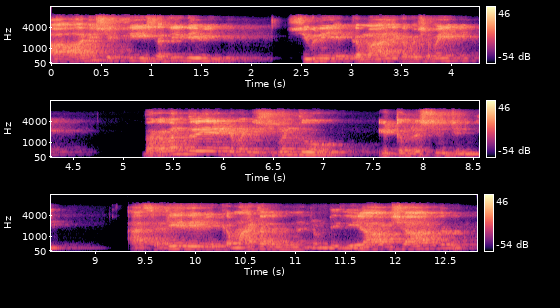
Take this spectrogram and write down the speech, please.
ఆ ఆదిశక్తి సతీదేవి శివుని యొక్క మాలిక వశమై భగవంతుడైనటువంటి శివునితో ఇట్లు ప్రశ్నించింది. ఆ సతీదేవి యొక్క మాటలు విన్నటువంటి లీలా విశారదుడు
